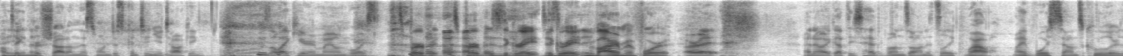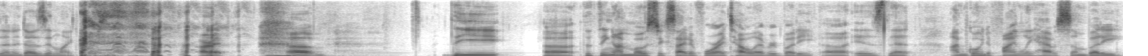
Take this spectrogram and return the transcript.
I'll take know. first shot on this one. Just continue talking because I like hearing my own voice. It's perfect. It's perfect. This is the great, the great kidding. environment for it. All right. I know I got these headphones on. It's like, wow, my voice sounds cooler than it does in like person. All right. Um, the uh, the thing I'm most excited for, I tell everybody, uh, is that I'm going to finally have somebody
